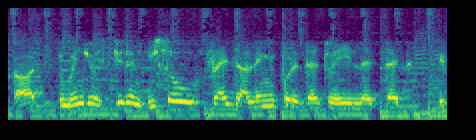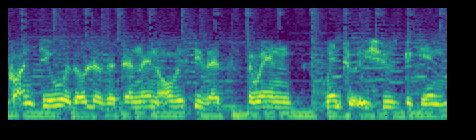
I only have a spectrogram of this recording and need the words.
starts. When you're a student, you're so fragile, let me put it that way, that, that you can't deal with all of it. And then obviously that's when mental issues begin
